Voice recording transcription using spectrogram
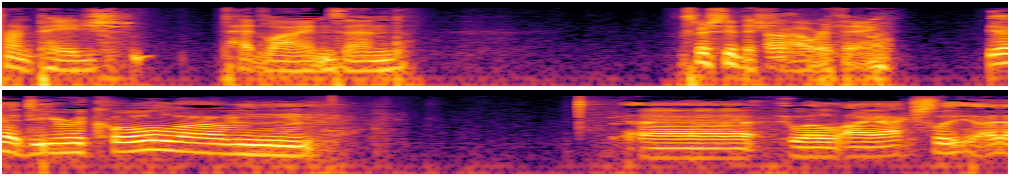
front page headlines and especially the shower thing. Yeah, do you recall? Um, uh, well, I actually I,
